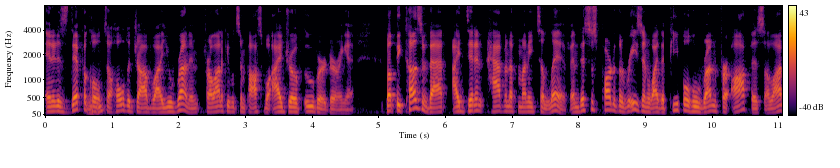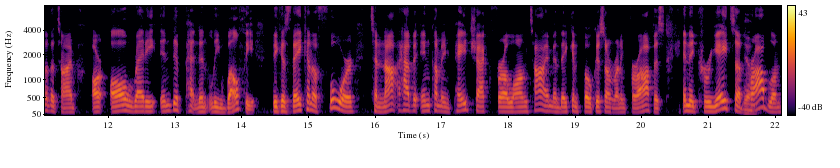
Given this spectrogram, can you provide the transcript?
And it is difficult mm-hmm. to hold a job while you run. And for a lot of people, it's impossible. I drove Uber during it. But because of that, I didn't have enough money to live. And this is part of the reason why the people who run for office a lot of the time are already independently wealthy because they can afford to not have an incoming paycheck for a long time and they can focus on running for office. And it creates a yeah. problem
